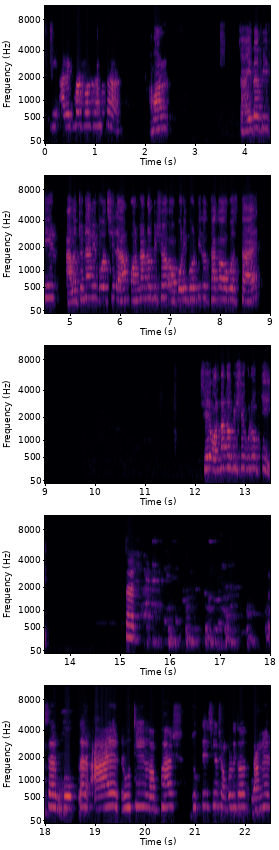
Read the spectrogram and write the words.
কি আরেকবার বলবেন স্যার? আমার চাহিদা বিধির আলোচনায় আমি বলছিলাম অন্যান্য বিষয় অপরিবর্তিত থাকা অবস্থায় সেই অন্যান্য বিষয়গুলো কি? স্যার স্যার ভোক্তার আয় রুচি অভ্যাস যুক্তিশীল সম্পর্কিত দামের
